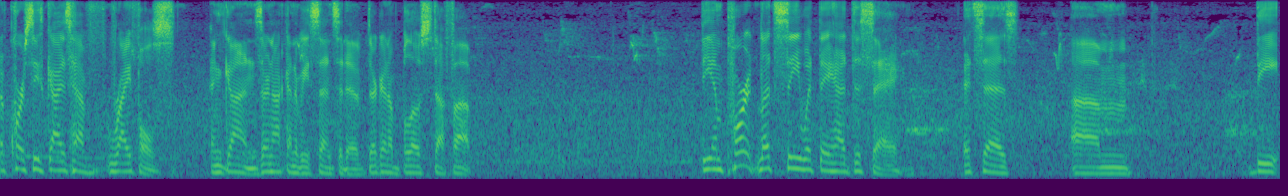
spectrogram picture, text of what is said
of course, these guys have rifles and guns. They're not going to be sensitive, they're going to blow stuff up. The important, let's see what they had to say. It says, um, the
